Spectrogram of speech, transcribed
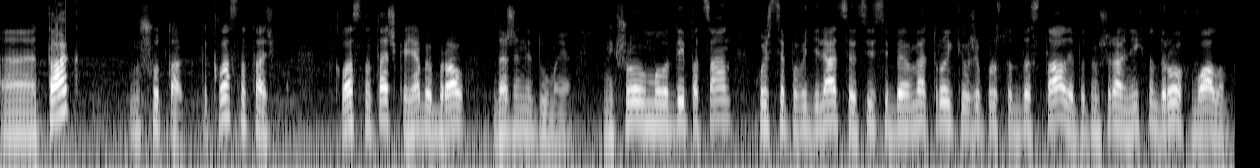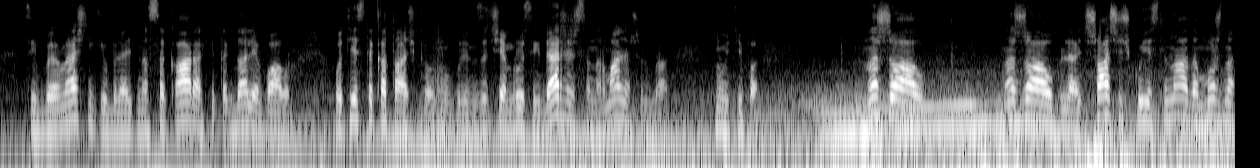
Е, так, ну що так, це класна тачка. Класна тачка, я би брав, навіть не думає. Якщо ви молодий пацан, хочеться повиділятися, оці всі BMW тройки вже просто достали, тому що реально їх на дорогах валом. Цих BMW-шників, блядь, на сакарах і так далі валом. От є така тачка, ну блін, зачем? Русик, держишся, нормально щось, брат? Ну, типа, нажав, нажав, блядь, шашечку, якщо треба, можна,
